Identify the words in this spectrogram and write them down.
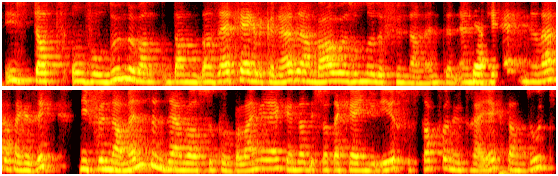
is dat onvoldoende, want dan, dan zijt je eigenlijk een huis aanbouwen zonder de fundamenten. En jij, inderdaad, wat je zegt, die fundamenten zijn wel superbelangrijk. En dat is wat jij in je eerste stap van je traject dan doet,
